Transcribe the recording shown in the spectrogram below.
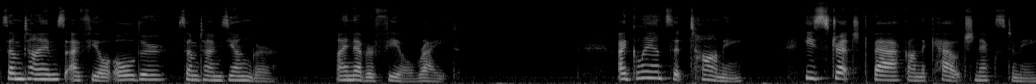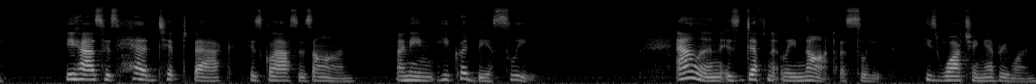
Sometimes I feel older, sometimes younger. I never feel right. I glance at Tommy. He's stretched back on the couch next to me. He has his head tipped back, his glasses on. I mean, he could be asleep. Alan is definitely not asleep. He's watching everyone.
